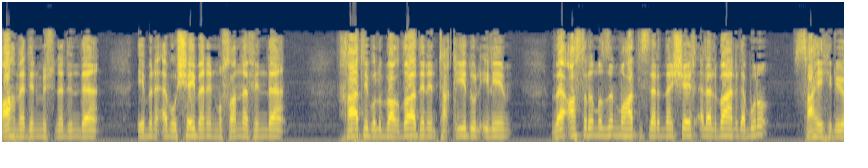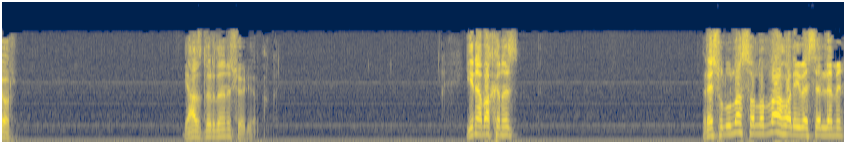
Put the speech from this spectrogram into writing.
Ahmet'in müsnedinde, İbni Ebu Şeybe'nin musannefinde, Hatibul Bagdadi'nin Takyidul İlim ve asrımızın muhaddislerinden Şeyh El-Elbani de bunu sahihliyor. Yazdırdığını söylüyor bak. Yine bakınız Resulullah sallallahu aleyhi ve sellemin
